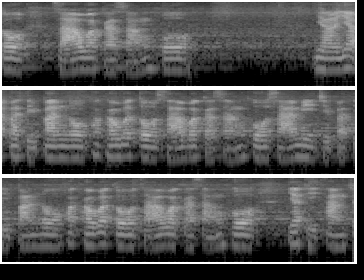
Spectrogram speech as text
โต สาวกสังโฆยายะปฏิปันโนภะคะวโตสาวกสังโฆสามีจิปฏิปันโนภะคะวโตสาวกสังโฆยะถิทางจ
